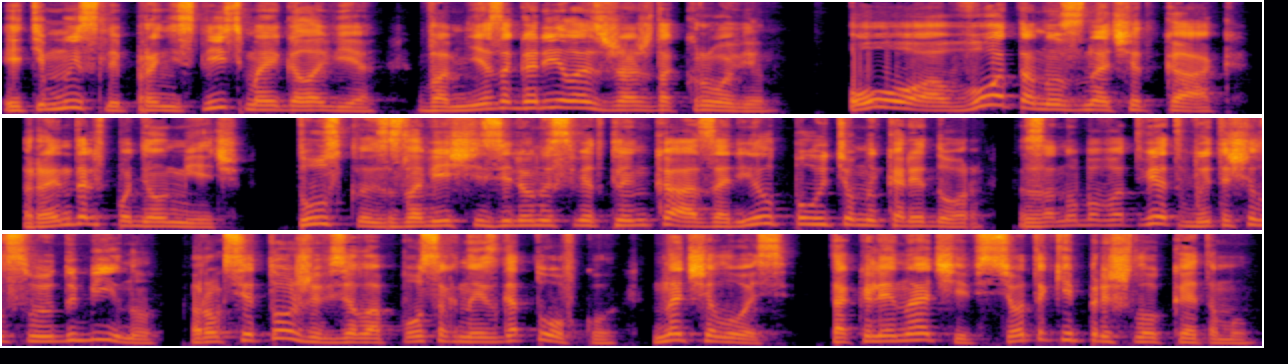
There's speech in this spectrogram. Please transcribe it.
Эти мысли пронеслись в моей голове. Во мне загорелась жажда крови. О, вот оно значит как. Рэндальф поднял меч. Тусклый, зловещий зеленый свет клинка озарил полутемный коридор. Заноба в ответ вытащил свою дубину. Рокси тоже взяла посох на изготовку. Началось. Так или иначе, все-таки пришло к этому.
